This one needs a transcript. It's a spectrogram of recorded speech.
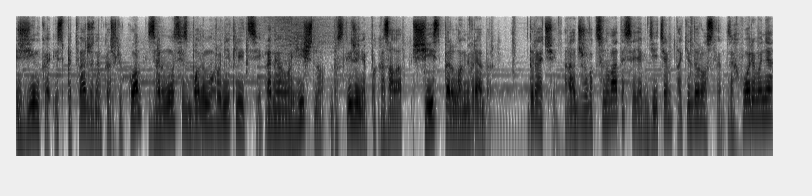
Жінка із підтвердженим кашлюком звернулася з болем у грудній клітці. Рентгенологічно дослідження показало 6 переломів ребер. До речі, раджу вакцинуватися як дітям, так і дорослим. Захворювання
